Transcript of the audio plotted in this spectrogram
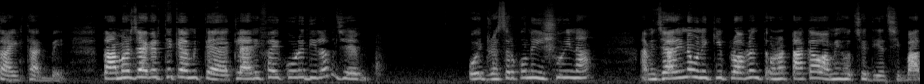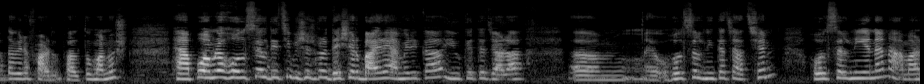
সাইড থাকবে। তো আমার জায়গার থেকে আমি ক্ল্যারিফাই করে দিলাম যে, ওই ড্রেসের কোনো ইস্যুই না। আমি জানি না উনি কি প্রবলেম ওনার টাকাও আমি হচ্ছে দিয়েছি। বাদ দাও, এরা ফালতু মানুষ। হ্যাঁ আপু, আমরা হোলসেল দিচ্ছি, বিশেষ করে দেশের বাইরে, আমেরিকা ইউকেতে যারা হোলসেল নিতে চাচ্ছেন হোলসেল নিয়ে নেন, আমার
